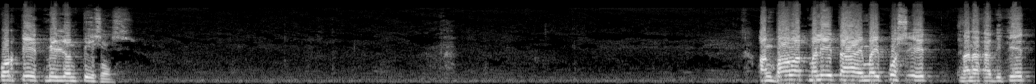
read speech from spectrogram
48 million pesos. Ang bawat malita ay may post-it na nakadikit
